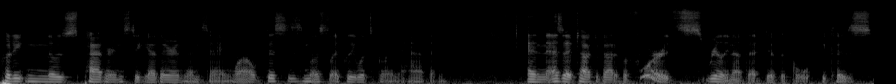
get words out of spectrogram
putting those patterns together and then saying, well, this is most likely what's going to happen. And as I've talked about it before, it's really not that difficult because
